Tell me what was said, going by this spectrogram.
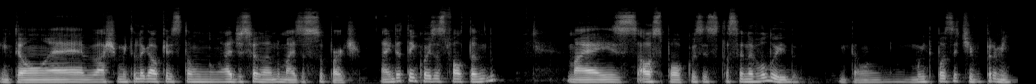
Então, é, eu acho muito legal que eles estão adicionando mais esse suporte. Ainda tem coisas faltando, mas aos poucos isso está sendo evoluído. Então, muito positivo para mim.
